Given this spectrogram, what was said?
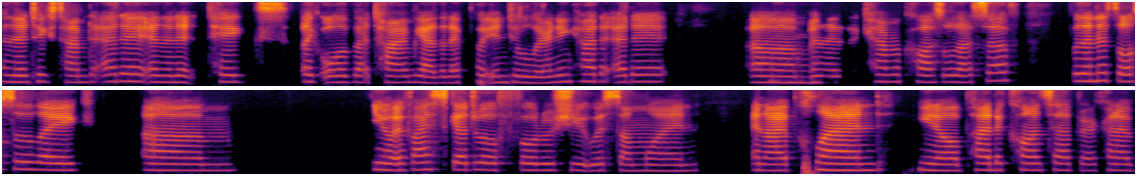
and then it takes time to edit, and then it takes like all of that time, yeah, that I put into learning how to edit, um, and Mhm. then the camera costs, all that stuff. But then it's also like, um, you know, if I schedule a photo shoot with someone and I planned, you know, planned a concept or kind of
